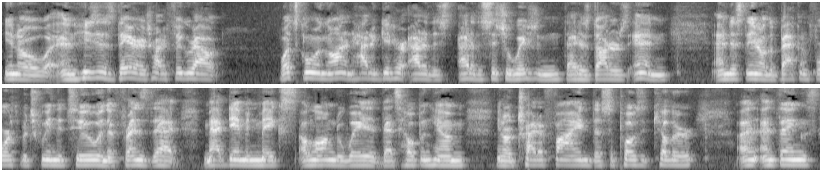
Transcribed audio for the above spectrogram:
you know and he's just there to try to figure out what's going on and how to get her out of this out of the situation that his daughter's in and just you know the back and forth between the two and the friends that Matt Damon makes along the way that that's helping him you know try to find the supposed killer and, and things.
